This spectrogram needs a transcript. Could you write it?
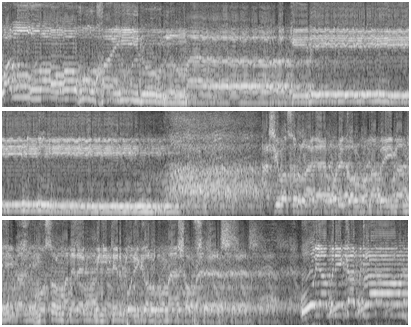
ওয়াল্লাহু মা আশি বছর লাগায় পরিকল্পনা বেইমানে মুসলমানের এক মিনিটের পরিকল্পনায় সব শেষ। ওই আমেরিকার ট্রাম্প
